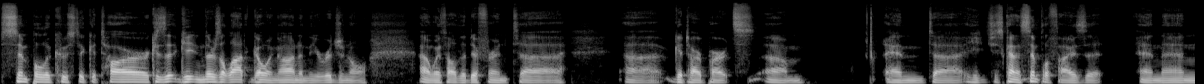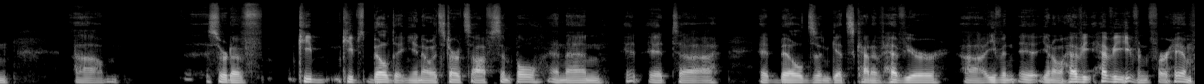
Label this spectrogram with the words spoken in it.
simple acoustic guitar because there's a lot going on in the original uh, with all the different uh, uh, guitar parts. Um, and uh, he just kind of simplifies it and then um, sort of keep keeps building. You know, it starts off simple and then it it uh, it builds and gets kind of heavier, uh, even eh, you know heavy heavy even for him.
